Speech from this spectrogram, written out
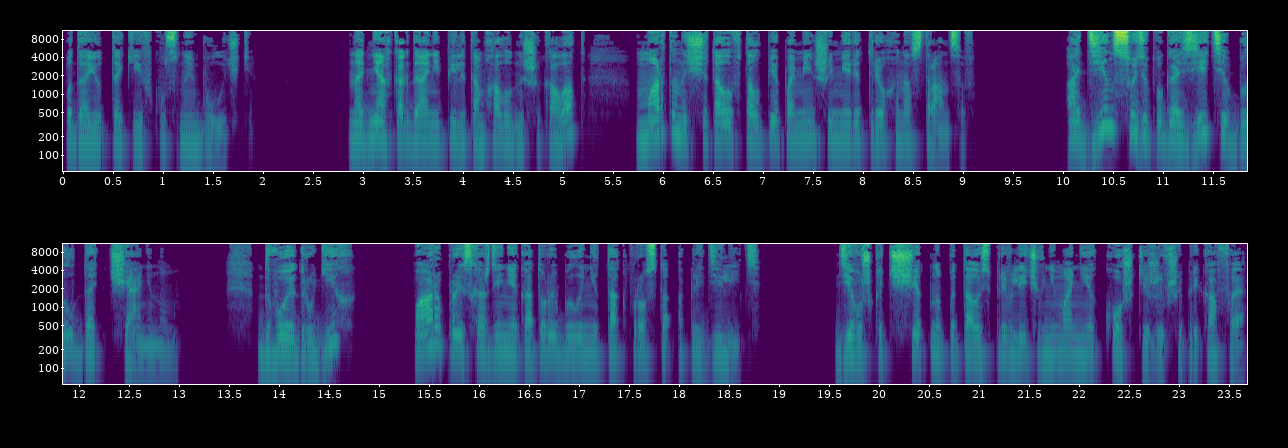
подают такие вкусные булочки. На днях, когда они пили там холодный шоколад, Марта насчитала в толпе по меньшей мере трех иностранцев. Один, судя по газете, был датчанином. Двое других — пара, происхождение которой было не так просто определить. Девушка тщетно пыталась привлечь внимание кошки, жившей при кафе,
